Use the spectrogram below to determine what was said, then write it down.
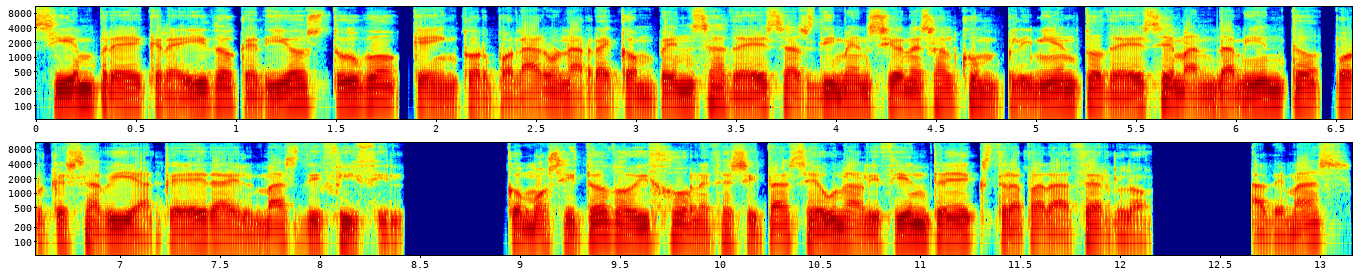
Siempre he creído que Dios tuvo que incorporar una recompensa de esas dimensiones al cumplimiento de ese mandamiento porque sabía que era el más difícil. Como si todo hijo necesitase un aliciente extra para hacerlo. Además,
